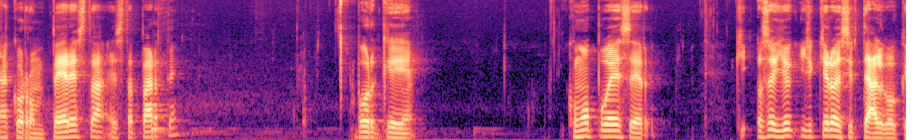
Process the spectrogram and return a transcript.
a corromper esta, esta parte. Porque, ¿cómo puede ser? O sea, yo, yo quiero decirte algo, ok.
